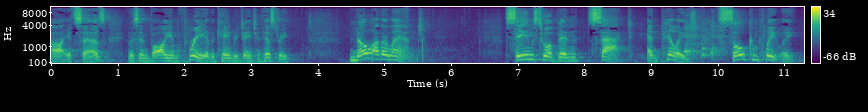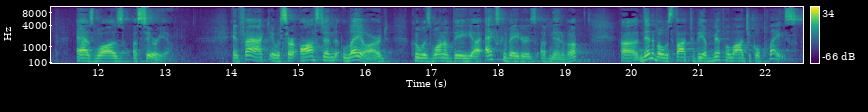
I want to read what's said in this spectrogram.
uh, it says, this is in volume three of the Cambridge Ancient History, no other land seems to have been sacked and pillaged so completely as was Assyria. In fact, it was Sir Austen Layard, who was one of the uh, excavators of Nineveh. Uh, Nineveh was thought to be a mythological place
